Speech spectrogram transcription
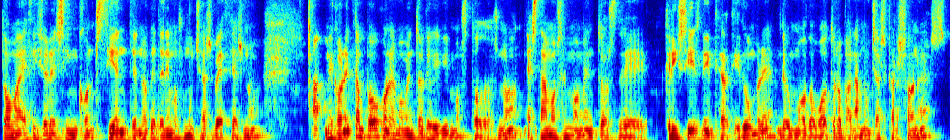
toma de decisiones inconsciente, ¿no? Que tenemos muchas veces, ¿no? Ah, me conecta un poco con el momento que vivimos todos, ¿no? Estamos en momentos de crisis, de incertidumbre, de un modo u otro para muchas personas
